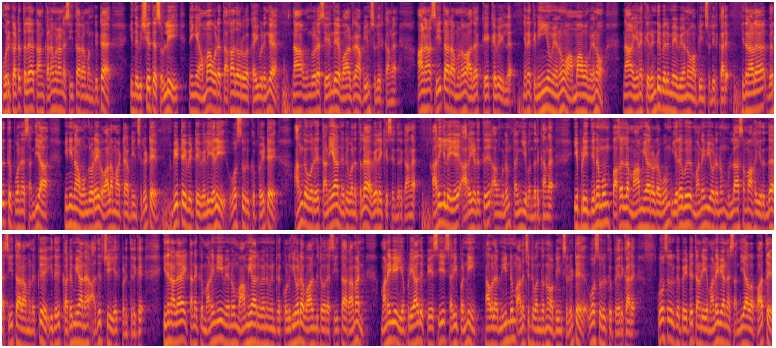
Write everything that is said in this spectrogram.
ஒரு கட்டத்தில் தான் கணவனான சீதாராமன் கிட்ட இந்த விஷயத்தை சொல்லி நீங்கள் அம்மாவோட தகாத உறவை கைவிடுங்க. நான் உங்களோட சேர்ந்தே வாழ்கிறேன் அப்படின்னு சொல்லியிருக்காங்க. ஆனால் சீதாராமனோ அதை கேட்கவே இல்லை. எனக்கு நீயும் வேணும் அம்மாவும் வேணும். நான் எனக்கு ரெண்டு பேருமே வேணும் அப்படின்னு சொல்லியிருக்காரு. இதனால் வெறுத்து போன சந்தியா இனி நான் உங்களோடய வாழ மாட்டேன் அப்படின்னு சொல்லிட்டு வீட்டை விட்டு வெளியேறி ஓசூருக்கு போயிட்டு அங்கே ஒரு தனியார் நிறுவனத்தில் வேலைக்கு சேர்ந்திருக்காங்க. அருகிலேயே அறையெடுத்து அவங்களும் தங்கி வந்திருக்காங்க. இப்படி தினமும் பகலில் மாமியாரோடவும் இரவு மனைவியோடனும் உல்லாசமாக இருந்த சீதாராமனுக்கு இது கடுமையான அதிர்ச்சியை ஏற்படுத்தியிருக்கு. இதனால் தனக்கு மனைவியும் வேணும் மாமியார் வேணும் என்ற கொள்கையோடு வாழ்ந்துட்டு வர சீதாராமன் மனைவியை எப்படியாவது பேசி சரி பண்ணி அவளை மீண்டும் அழைச்சிட்டு வந்துடணும் அப்படின்னு சொல்லிட்டு ஓசூருக்கு போயிருக்காரு. ஓசூருக்கு போயிட்டு தன்னுடைய மனைவியான சந்தியாவை பார்த்து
